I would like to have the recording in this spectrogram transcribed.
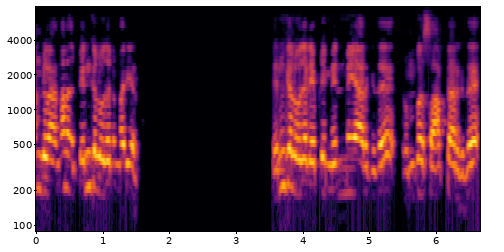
ஆண்களா இருந்தாலும் அந்த பெண்கள் உதடு மாதிரியே இருக்கும். பெண்கள் உதடு எப்படி மென்மையா இருக்குது ரொம்ப சாஃப்டா இருக்குது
